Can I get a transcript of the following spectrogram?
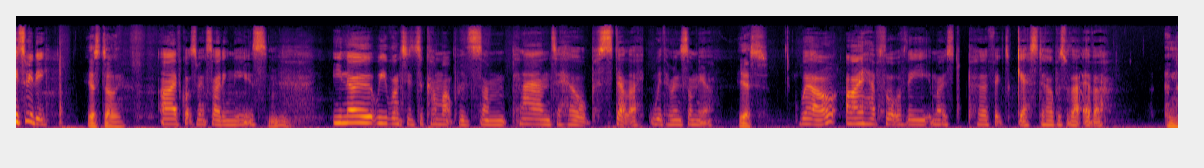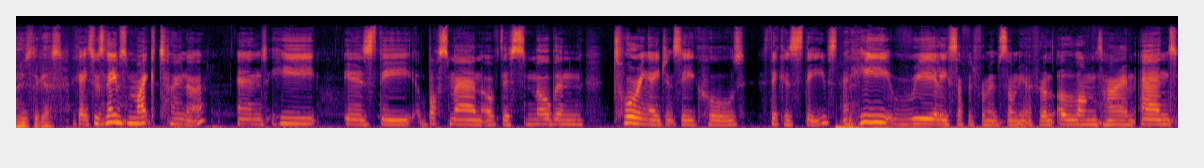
Hey, sweetie, Yes, darling. I've got some exciting news. You know, we wanted to come up with some plan to help Stella with her insomnia. Yes. Well, I have thought of the most perfect guest to help us with that ever. And who's the guest? Okay, so his name's Mike Toner, and he is the boss man of this Melbourne touring agency called Thick as Thieves. And he really suffered from insomnia for a, a long time. And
